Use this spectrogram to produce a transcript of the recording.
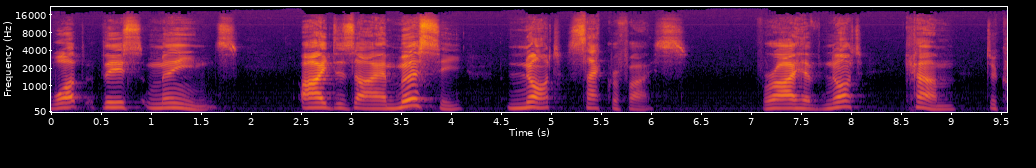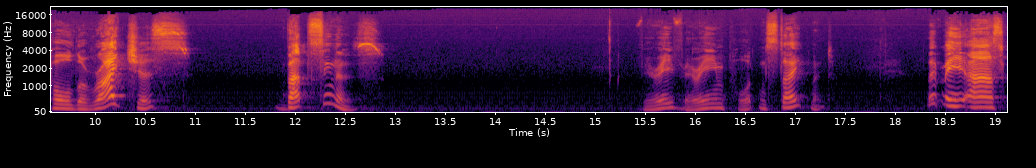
what this means. I desire mercy, not sacrifice. For I have not come to call the righteous, but sinners. Very, very important statement. Let me ask,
